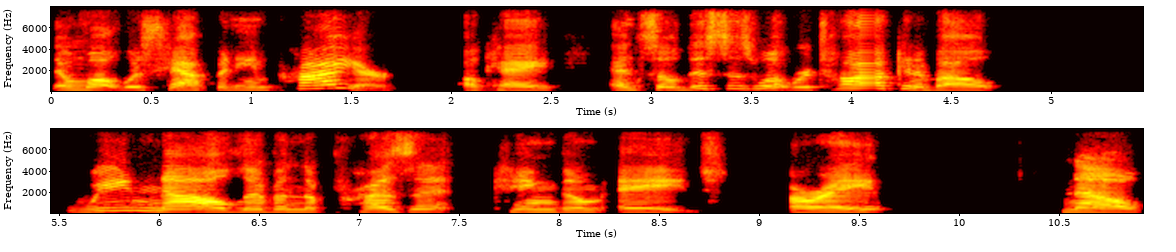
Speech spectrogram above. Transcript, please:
than what was happening prior okay? And so this is what we're talking about. We now live in the present kingdom age all right now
